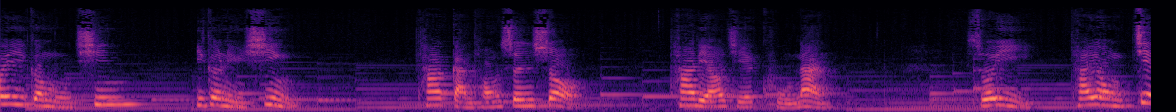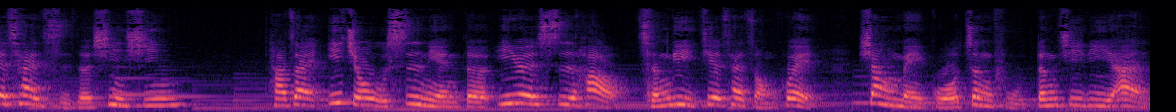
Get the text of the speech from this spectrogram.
为一个母亲，一个女性，她感同身受，他了解苦难，所以他用芥菜籽的信心，他在一九五四年的一月四号成立芥菜总会。向美国政府登记立案，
